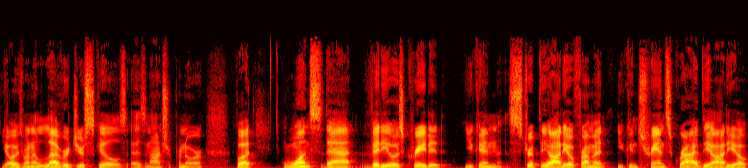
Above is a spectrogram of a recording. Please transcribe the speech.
You always want to leverage your skills as an entrepreneur. But once that video is created, you can strip the audio from it, you can transcribe the audio,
